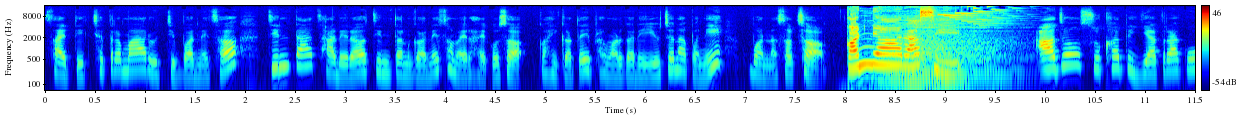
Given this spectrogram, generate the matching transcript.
साहित्यिक क्षेत्रमा रुचि बढ्नेछ चिन्ता छाडेर चिन्तन गर्ने समय रहेको छ। कहीँ कतै भ्रमण गर्ने योजना पनि बन्न सक्छ। कन्या राशि। आज सुखद यात्राको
